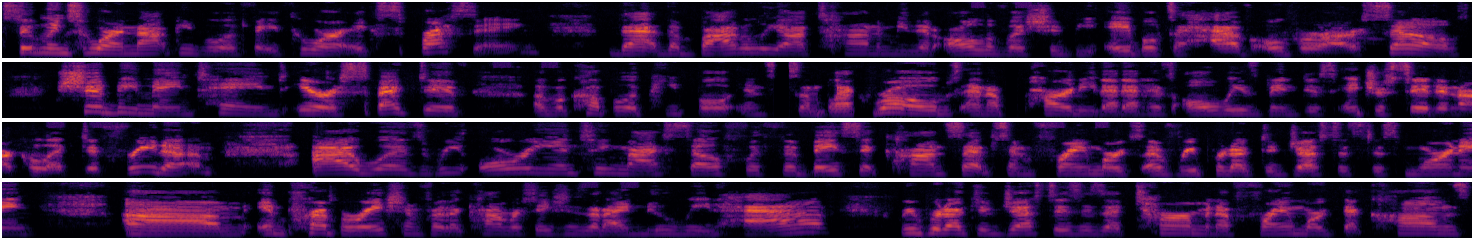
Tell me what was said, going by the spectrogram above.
siblings who are not people of faith who are expressing that the bodily autonomy that all of us should be able to have over ourselves should be maintained, irrespective of a couple of people in some black robes and a party that, that has always been disinterested in our collective freedom. I was reorienting myself with the basic concepts and frameworks of reproductive justice this morning um, in preparation for the conversations that I knew we'd have. Reproductive justice is a term and a framework that comes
